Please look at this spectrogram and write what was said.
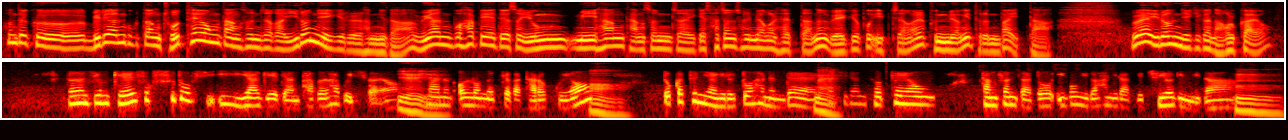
그런데 그 미래한국당 조태영 당선자가 이런 얘기를 합니다. 위안부 합의에 대해서 윤미향 당선자에게 사전 설명을 했다는 외교부 입장을 분명히 들은 바 있다. 왜 이런 얘기가 나올까요? 저는 지금 계속 수도 없이 이 이야기에 대한 답을 하고 있어요. 예, 예. 많은 언론 매체가 다뤘고요. 어. 똑같은 이야기를 또 하는데 네. 사실은 조태영 당선자도 2015 한일합의 주역입니다. 음.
